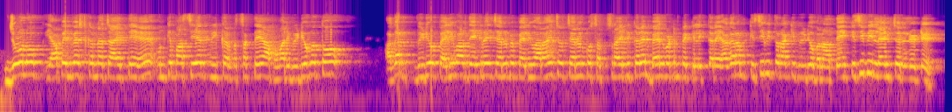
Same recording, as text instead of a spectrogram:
जो लोग यहाँ पे इन्वेस्ट करना चाहते हैं, उनके पास शेयर भी कर सकते हैं आप हमारी वीडियो को। तो अगर वीडियो पहली बार देख रहे हैं चैनल पे पहली बार आए तो चैनल को सब्सक्राइब भी करें बेल बटन पे क्लिक करें। अगर हम किसी भी तरह की वीडियो बनाते हैं, किसी भी लैंड से रिलेटेड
